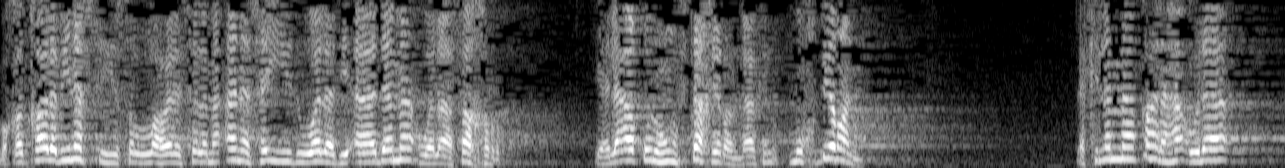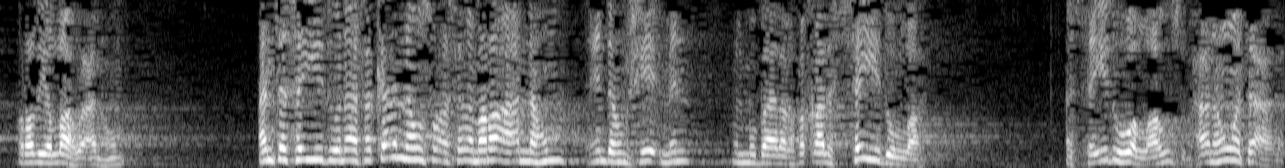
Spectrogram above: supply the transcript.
وقد قال بنفسه صلى الله عليه وسلم أنا سيد ولد آدم ولا فخر. يعني لا أقوله مفتخرا لكن مخبرا. لكن لما قال هؤلاء رضي الله عنهم أنت سيدنا؟ فكأنه صلى الله عليه وسلم رأى أنهم عندهم شيء من المبالغة فقال السيد الله. السيد هو الله سبحانه وتعالى.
